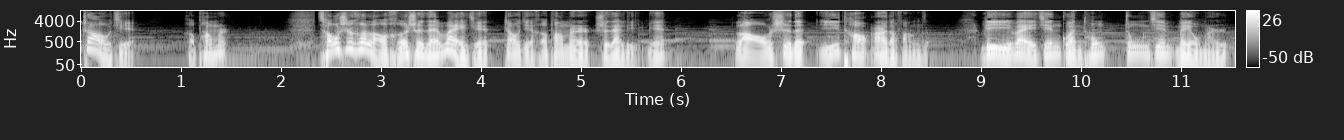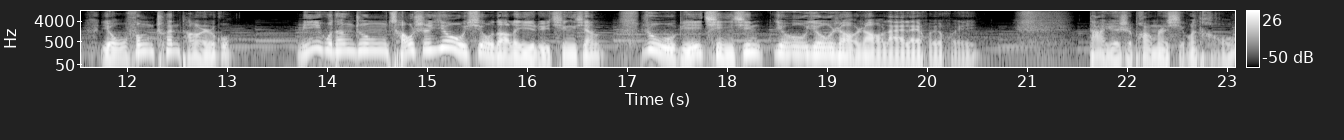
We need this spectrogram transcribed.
赵姐和胖妹儿。曹师和老何睡在外间，赵姐和胖妹儿睡在里面。老式的一套二的房子，里外间贯通，中间没有门，有风穿堂而过。迷糊当中，曹师又嗅到了一缕清香，入鼻沁心，悠悠绕绕，来来回回。大约是胖妹儿洗过头，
